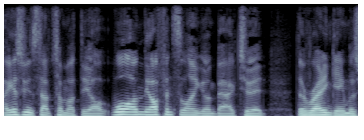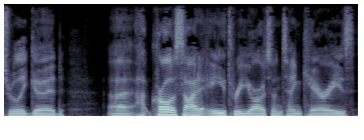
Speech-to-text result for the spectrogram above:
I guess we can stop talking about the well on the offensive line. Going back to it, the running game was really good. Uh, Carlos Hyde at 83 yards on 10 carries.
